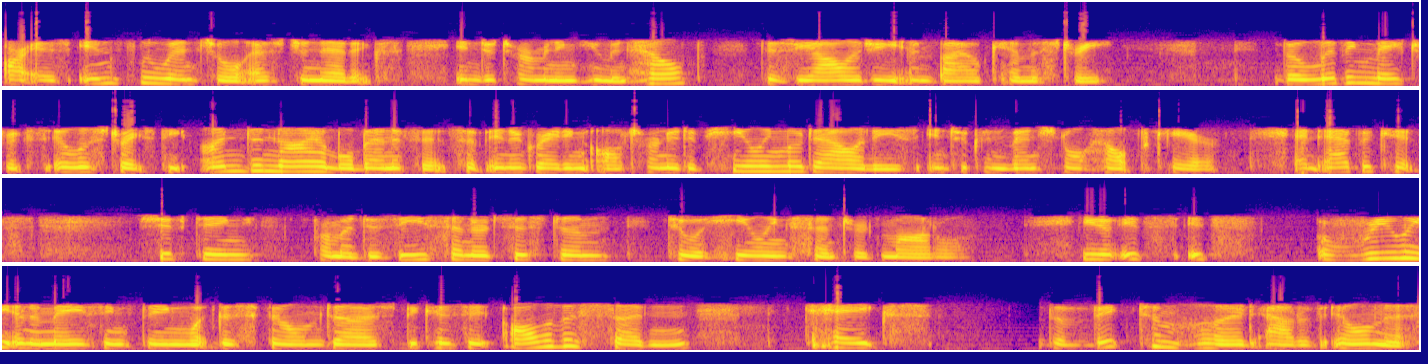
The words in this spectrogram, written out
are as influential as genetics in determining human health, physiology, and biochemistry. The Living Matrix illustrates the undeniable benefits of integrating alternative healing modalities into conventional health care and advocates shifting from a disease-centered system to a healing-centered model. You know, it's it's really an amazing thing what this film does because it all of a sudden takes the victimhood out of illness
